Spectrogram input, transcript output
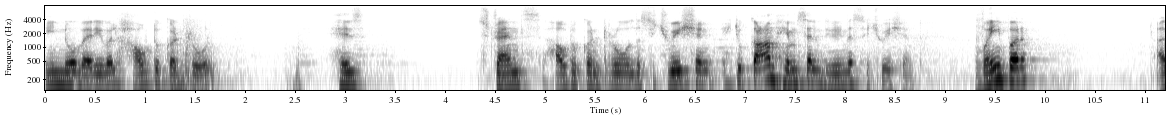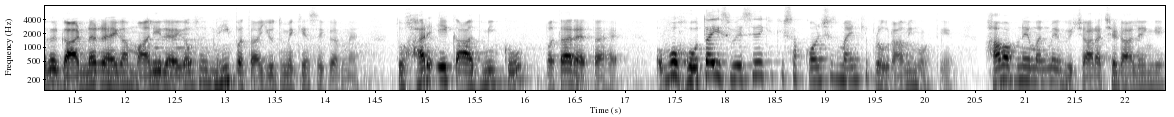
he know very well how to control his strengths, how to control the situation, to calm himself during the situation. वहीं पर अगर गार्डनर रहेगा माली रहेगा उसे नहीं पता युद्ध में कैसे करना है। तो हर एक आदमी को पता रहता है। और वो होता इस वजह से क्योंकि सबकॉन्शियस माइंड की प्रोग्रामिंग होती है। हम अपने मन में विचार अच्छे डालेंगे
